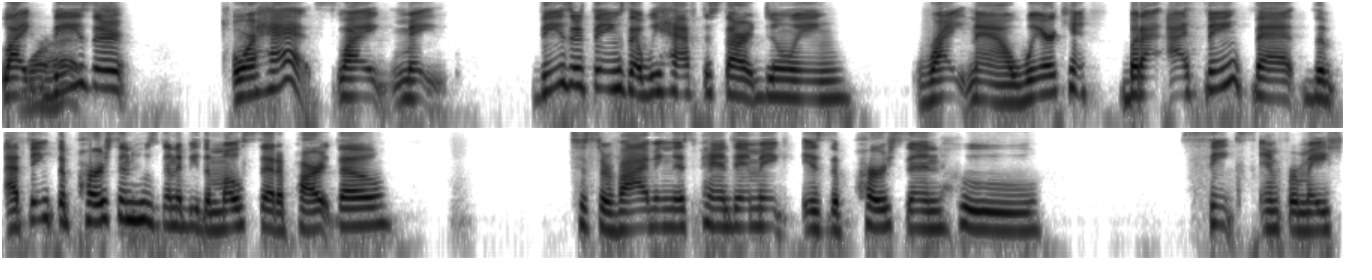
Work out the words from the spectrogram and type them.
Like Or these are or hats. Like may, these are things that we have to start doing right now. Where can but I, I think that the I think the person who's gonna be the most set apart though to surviving this pandemic is the person who seeks information.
